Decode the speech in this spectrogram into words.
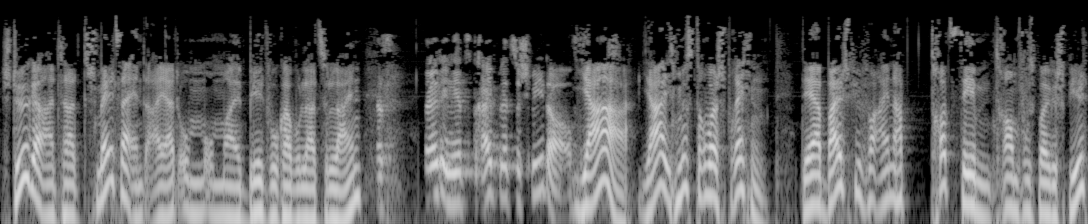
Stöger hat Schmelzer enteiert, um, um mal Bildvokabular zu leihen. Das, fällt Ihnen jetzt drei Plätze später auf. Ja, ja, ich muss darüber sprechen. Der Ballspielverein hat trotzdem Traumfußball gespielt,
